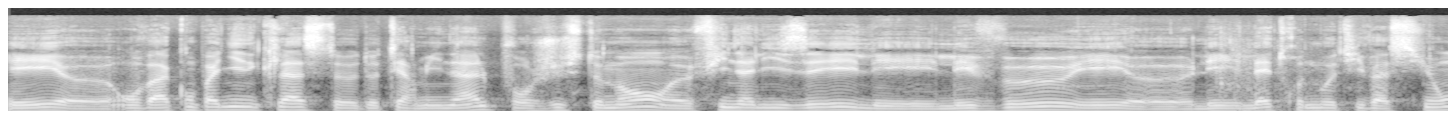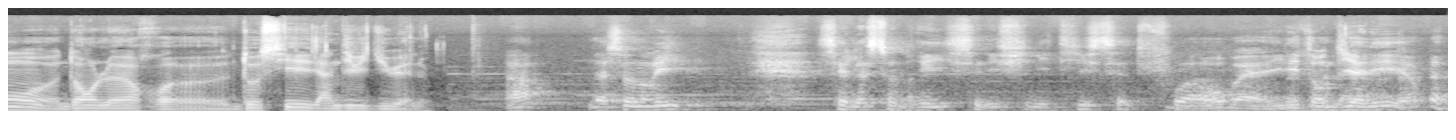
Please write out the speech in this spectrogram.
et euh, on va accompagner une classe de, de terminale pour justement euh, finaliser les, les vœux et euh, les lettres de motivation dans leur euh, dossier individuel. Ah, la sonnerie C'est la sonnerie, c'est définitif cette fois. Bon, bah, il est temps d'y aller. hein.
